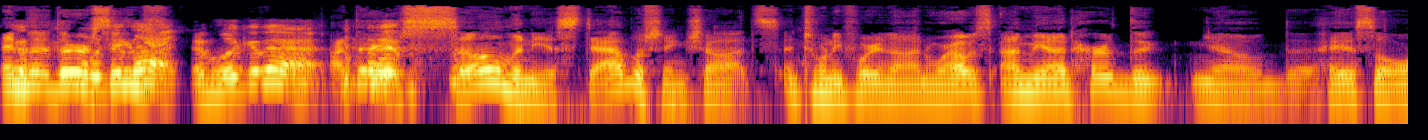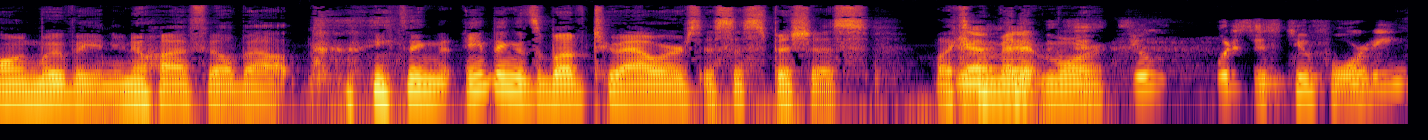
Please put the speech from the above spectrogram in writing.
And there, there are look scenes. at that, and look at that. I- There are so many establishing shots in 2049 where I was. I mean, I'd heard the you know the hey, this is a long movie, and you know how I feel about anything. that- Anything that's above two hours is suspicious. Like Yeah, a minute it- more. it's two- what is this? Two forty?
